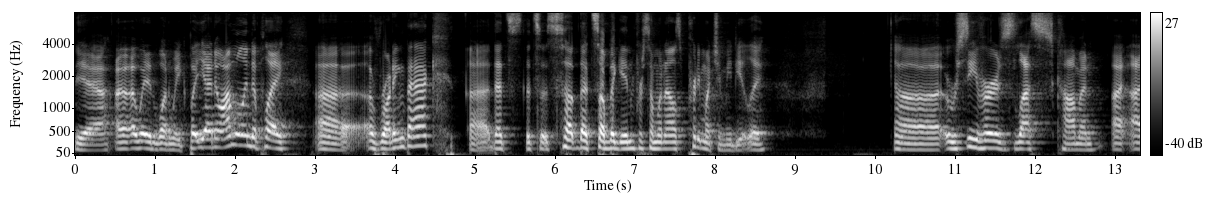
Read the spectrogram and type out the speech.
Yeah, I, I waited one week, but yeah, no, I'm willing to play uh, a running back. Uh, that's that's a sub that's subbing in for someone else pretty much immediately. Uh, receivers less common. I, I,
